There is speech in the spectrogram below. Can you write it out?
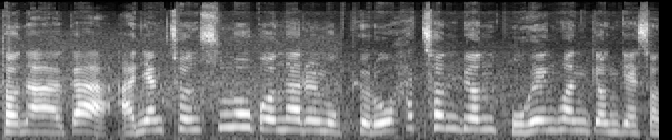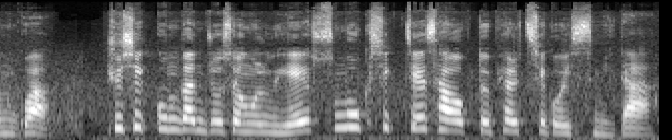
더 나아가 안양천 수목 원화를 목표로 하천변 보행 환경 개선과 휴식 공간 조성을 위해 수목 식재 사업도 펼치고 있습니다.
